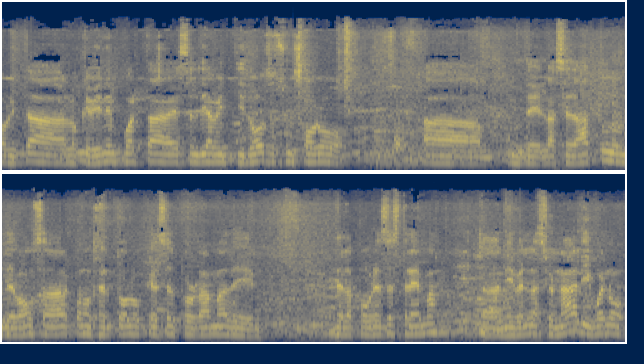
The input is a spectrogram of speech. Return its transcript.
Ahorita lo que viene en puerta es el día 22, es un foro ah, de la SEDATU donde vamos a dar a conocer todo lo que es el programa de, de la pobreza extrema a nivel nacional. Y bueno,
